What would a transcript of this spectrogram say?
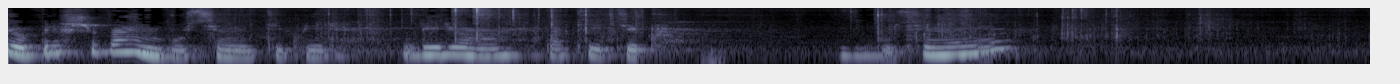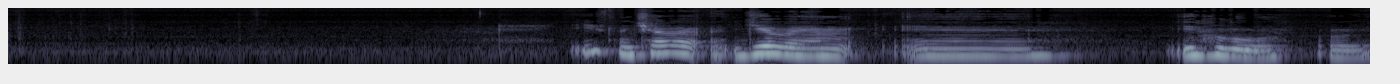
Все, пришиваем бусины теперь. Берем пакетик с бусинами. И сначала делаем э, иглу, э,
